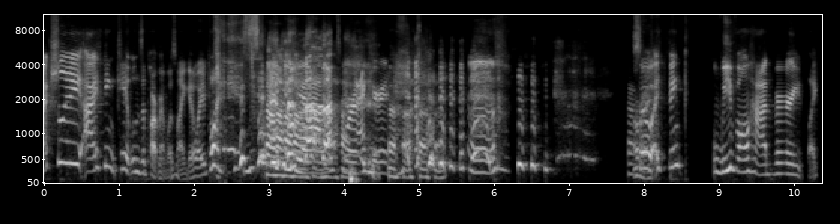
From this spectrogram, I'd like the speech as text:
Actually, I think Caitlin's apartment was my getaway place. yeah, that's more accurate. Uh, so right. I think we've all had very like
